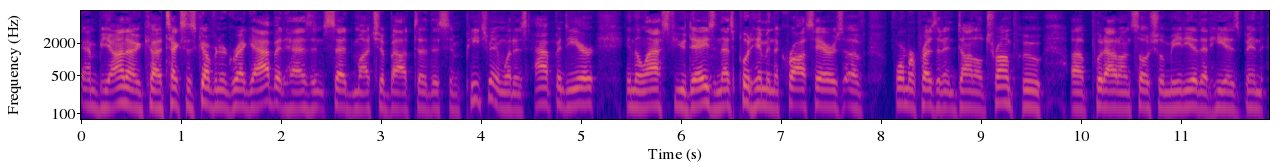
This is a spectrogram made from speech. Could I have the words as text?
And beyond, uh, Texas Governor Greg Abbott hasn't said much about uh, this impeachment and what has happened here in the last few days, and that's put him in the crosshairs of former President Donald Trump, who uh, put out on social media that he has been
